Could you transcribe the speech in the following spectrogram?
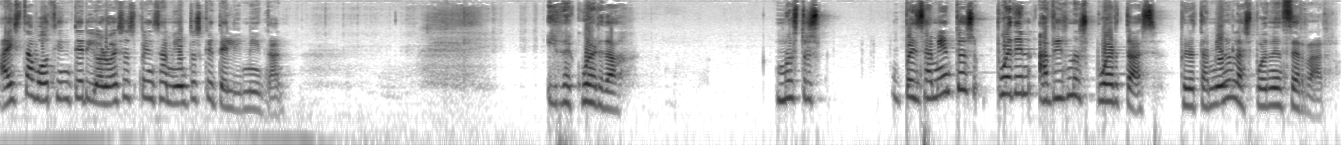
a esta voz interior o a esos pensamientos que te limitan. Y recuerda, nuestros pensamientos pueden abrirnos puertas, pero también nos las pueden cerrar.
